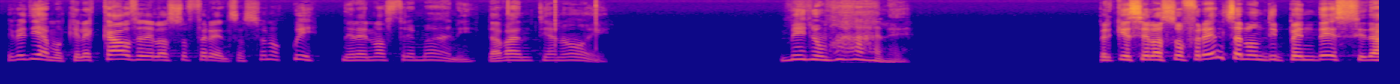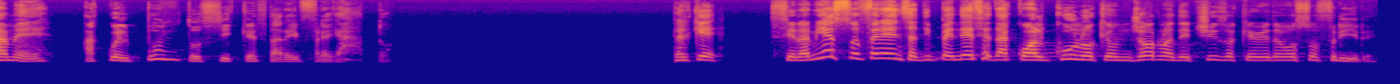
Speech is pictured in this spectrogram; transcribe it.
e vediamo che le cause della sofferenza sono qui, nelle nostre mani, davanti a noi. Meno male. Perché se la sofferenza non dipendesse da me, a quel punto sì che sarei fregato. Perché se la mia sofferenza dipendesse da qualcuno che un giorno ha deciso che io devo soffrire,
